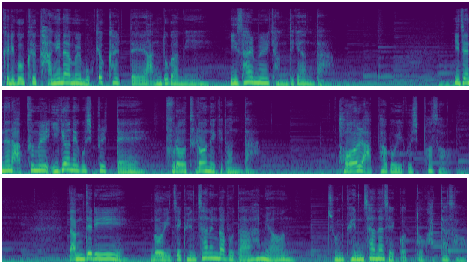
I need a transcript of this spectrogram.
그리고 그 강인함을 목격할 때 안도감이 이 삶을 견디게 한다. 이제는 아픔을 이겨내고 싶을 때 불어 드러내기도 한다. 덜 아파 보이고 싶어서. 남들이 너 이제 괜찮은가 보다 하면 좀 괜찮아질 것도 같아서.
